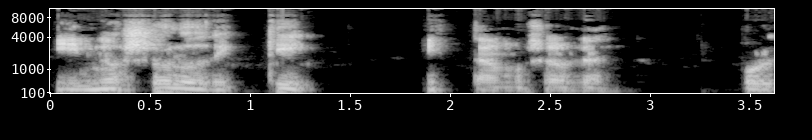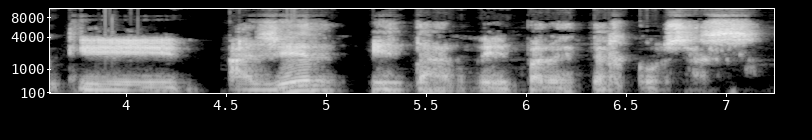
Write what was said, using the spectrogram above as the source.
y no solo de qué estamos hablando. Porque ayer es tarde para estas cosas.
